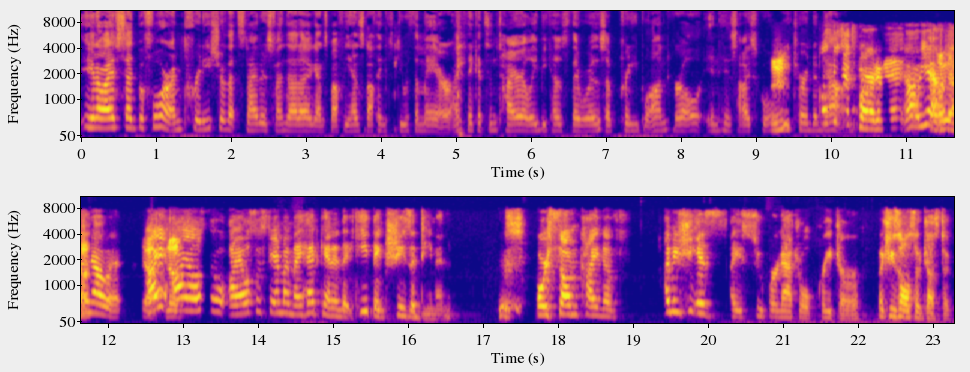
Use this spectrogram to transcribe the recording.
you know, I've said before, I'm pretty sure that Snyder's vendetta against Buffy has nothing to do with the mayor. I think it's entirely because there was a pretty blonde girl in his high school Hmm? who turned him I down. think that's part of it. Oh yeah, Oh, yeah. you know it. yeah, I, no, I also I also stand by my headcanon that he thinks she's a demon. or some kind of I mean she is a supernatural creature, but she's also just a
